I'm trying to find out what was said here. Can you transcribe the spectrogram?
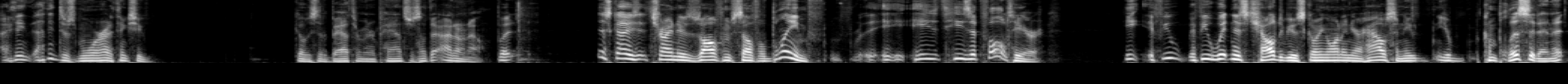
I think I think there's more. I think she goes to the bathroom in her pants or something. I don't know, but this guy's trying to absolve himself of blame. F- f- he- He's he's at fault here. He if you if you witness child abuse going on in your house and you you're complicit in it,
